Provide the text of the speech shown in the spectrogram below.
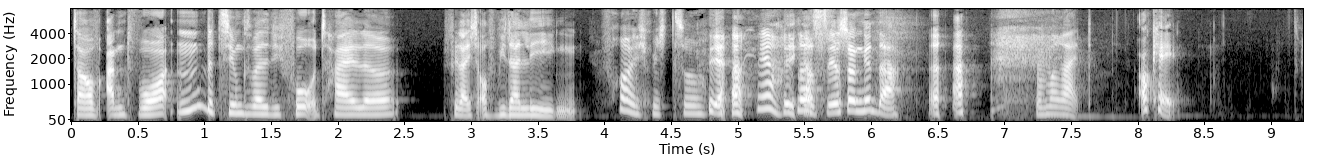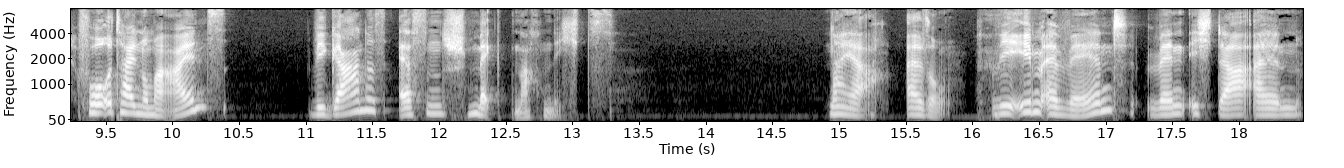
darauf antworten, beziehungsweise die Vorurteile vielleicht auch widerlegen. Freue ich mich zu. Ja, ich lass- hab's dir schon gedacht. Komm mal rein. Okay. Vorurteil Nummer eins. Veganes Essen schmeckt nach nichts. Naja, also, wie eben erwähnt, wenn ich da ein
